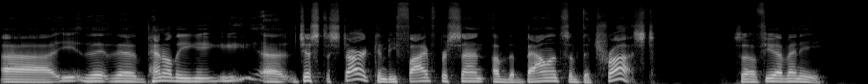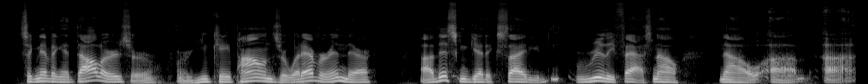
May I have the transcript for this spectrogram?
uh, the, the penalty uh, just to start can be 5% of the balance of the trust so if you have any significant dollars or, or uk pounds or whatever in there uh, this can get excited really fast now now, um, uh,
